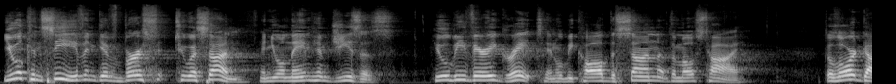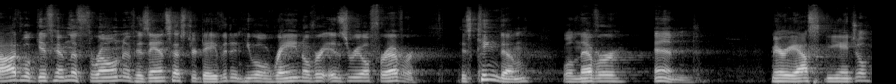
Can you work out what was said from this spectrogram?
You will conceive and give birth to a son, and you will name him Jesus. He will be very great and will be called the Son of the Most High. The Lord God will give him the throne of his ancestor David, and he will reign over Israel forever. His kingdom will never end. Mary asked the angel,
